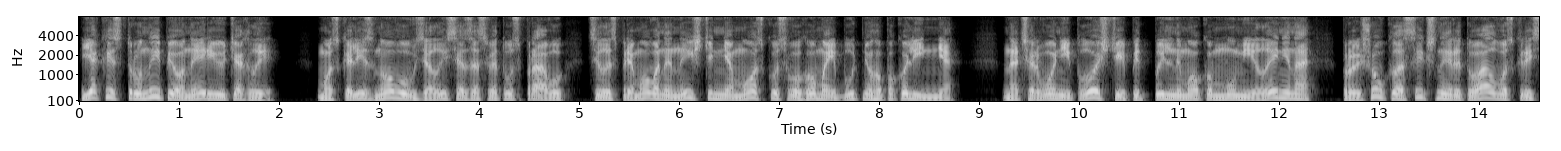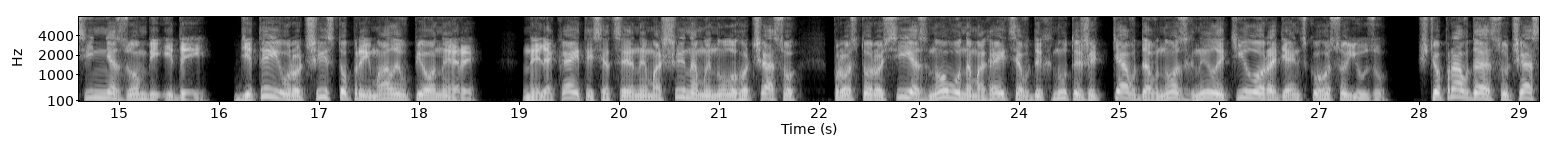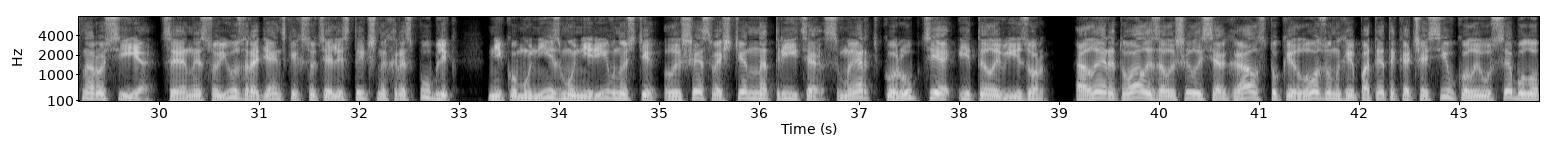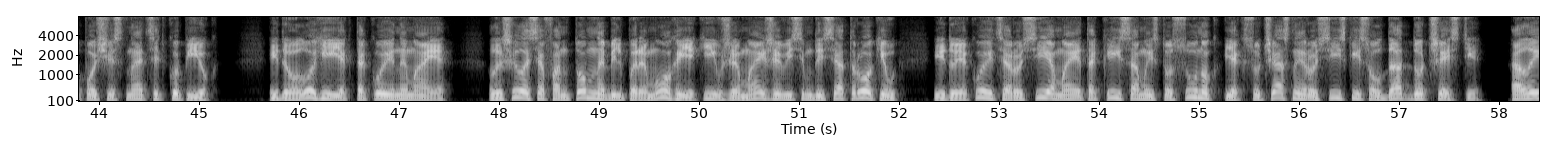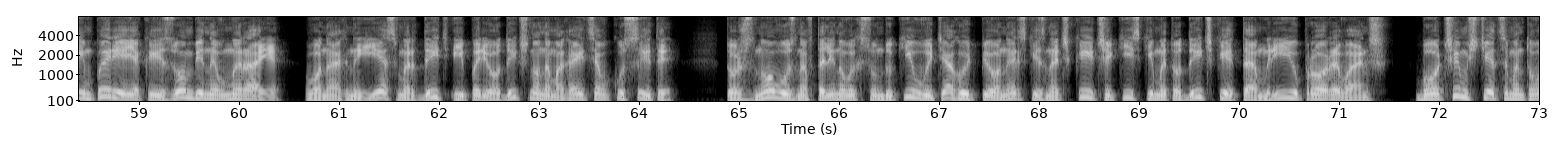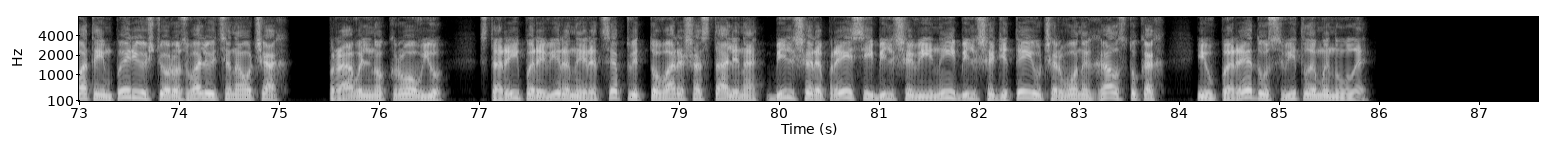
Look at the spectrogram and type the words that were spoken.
Як і струни піонерію тягли. Москалі знову взялися за святу справу, цілеспрямоване нищення мозку свого майбутнього покоління. На Червоній площі під пильним оком мумії Леніна пройшов класичний ритуал воскресіння зомбі ідей. Дітей урочисто приймали в піонери. Не лякайтеся, це не машина минулого часу. Просто Росія знову намагається вдихнути життя в давно згниле тіло Радянського Союзу. Щоправда, сучасна Росія це не союз радянських соціалістичних республік, ні комунізму, ні рівності, лише священна трійця, смерть, корупція і телевізор. Але ритуали залишилися галстуки, лозунги, патетика часів, коли усе було по 16 копійок. Ідеології як такої немає. Лишилася фантомна біль перемоги, якій вже майже 80 років, і до якої ця Росія має такий самий стосунок, як сучасний російський солдат до честі. Але імперія, як і зомбі, не вмирає. Вона гниє, смердить і періодично намагається вкусити. Тож знову з нафталінових сундуків витягують піонерські значки, чекійські методички та мрію про реванш. Бо чим ще цементувати імперію, що розвалюється на очах? Правильно, кров'ю. Старий перевірений рецепт від товариша Сталіна: більше репресій, більше війни, більше дітей у червоних галстуках і вперед у світле минуле.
